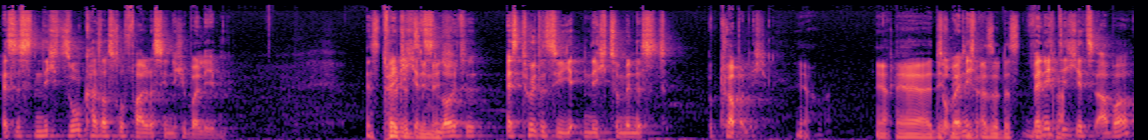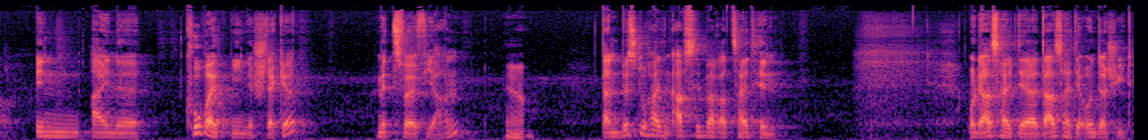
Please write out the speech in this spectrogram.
es ist nicht so katastrophal, dass sie nicht überleben. Es tötet sie nicht. Leute, es tötet sie nicht, zumindest körperlich. Ja. Ja, ja, ja definitiv. So, wenn ich, also das, wenn ja, ich dich jetzt aber in eine Kobaltmine stecke, mit zwölf Jahren, ja dann bist du halt in absehbarer Zeit hin. Und da ist halt der, da ist halt der Unterschied.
